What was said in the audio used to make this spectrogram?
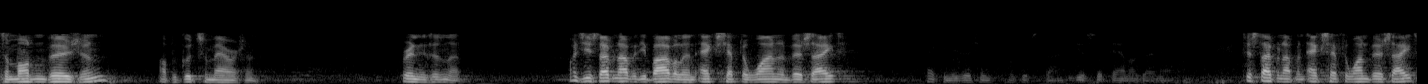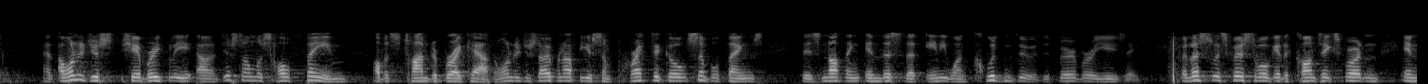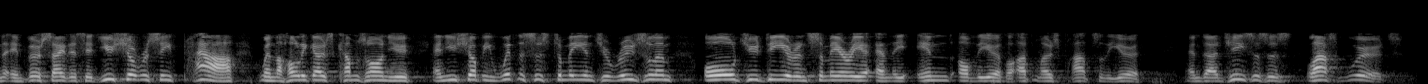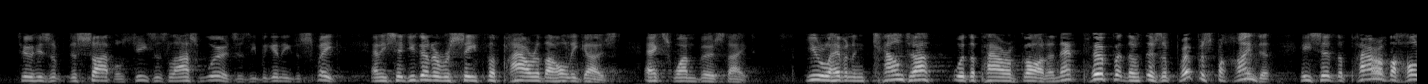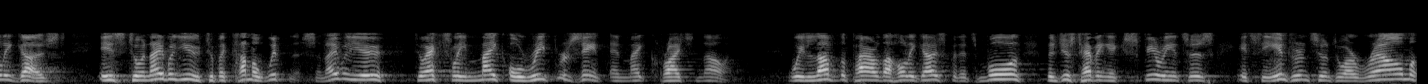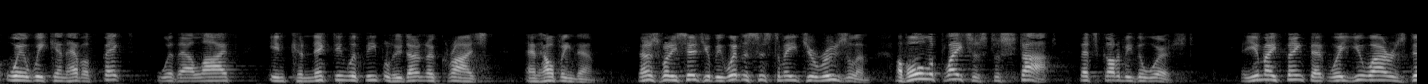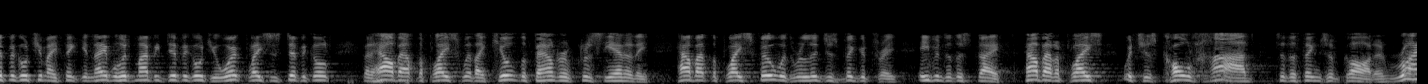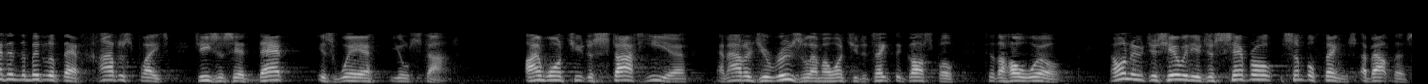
that's a modern version of the Good Samaritan. Brilliant, isn't it? Why don't you just open up with your Bible in Acts chapter 1 and verse 8? Thank you, musicians. We'll just, uh, you just sit down, I'll go now. Just open up in Acts chapter 1, verse 8. And I want to just share briefly uh, just on this whole theme of it's time to break out. I want to just open up for you some practical, simple things. There's nothing in this that anyone couldn't do. It's very, very easy. But let's, let's first of all get the context for it. And in, in verse 8 it said, You shall receive power when the Holy Ghost comes on you, and you shall be witnesses to me in Jerusalem, all Judea and Samaria, and the end of the earth, or utmost parts of the earth. And uh, Jesus' last words to his disciples, Jesus' last words as he beginning to speak. And he said, You're going to receive the power of the Holy Ghost. Acts 1, verse 8. You will have an encounter with the power of God. And that purpose, there's a purpose behind it. He said, The power of the Holy Ghost is to enable you to become a witness, enable you to actually make or represent and make Christ known. We love the power of the Holy Ghost, but it's more than just having experiences. It's the entrance into a realm where we can have effect with our life in connecting with people who don't know Christ and helping them. Notice what he says, you'll be witnesses to me, Jerusalem. Of all the places to start, that's got to be the worst. You may think that where you are is difficult. You may think your neighborhood might be difficult. Your workplace is difficult. But how about the place where they killed the founder of Christianity? How about the place filled with religious bigotry, even to this day? How about a place which is cold hard to the things of God? And right in the middle of that hardest place, Jesus said, that is where you'll start. I want you to start here, and out of Jerusalem, I want you to take the gospel to the whole world. I want to just share with you just several simple things about this.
